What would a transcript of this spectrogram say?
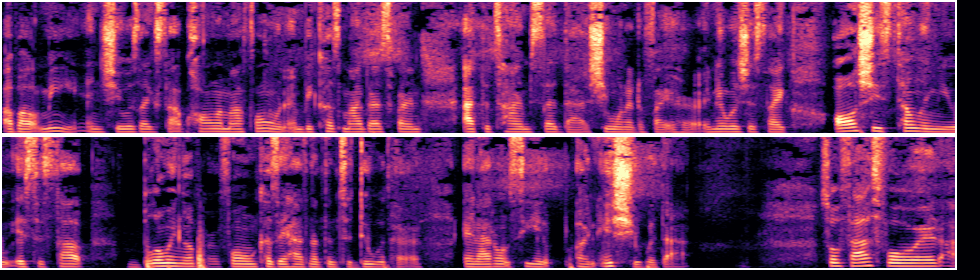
about me. And she was like, stop calling my phone. And because my best friend at the time said that, she wanted to fight her. And it was just like, all she's telling you is to stop blowing up her phone because it has nothing to do with her. And I don't see an issue with that. So fast forward, uh,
